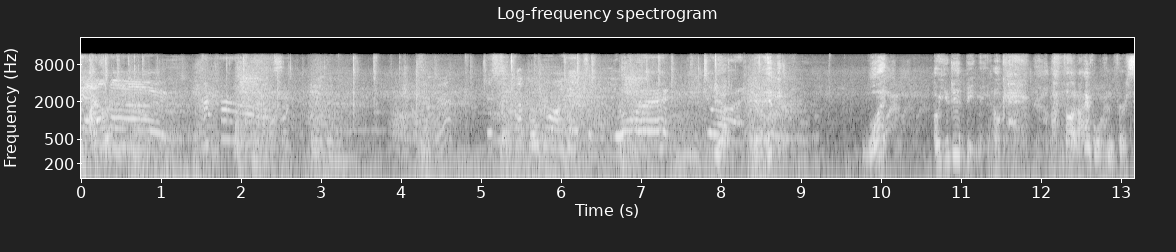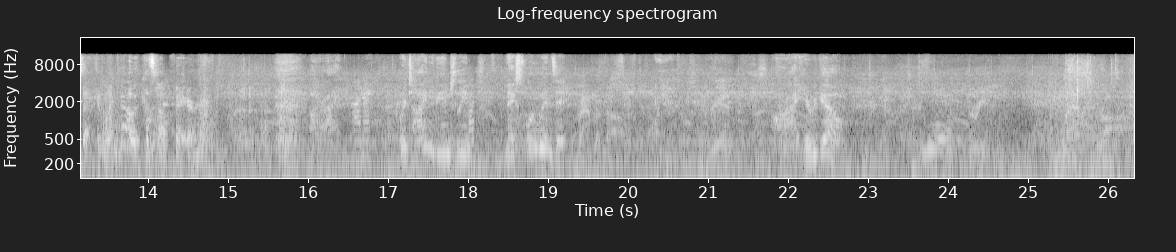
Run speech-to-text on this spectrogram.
I. Just a couple more hits and you're done. Yeah, yeah, hit me. What? Oh, you did beat me. Okay. I thought I won for a second. Like, no, that's not fair. Alright. We're tied, Evangeline. Next one wins it. Alright, here we go. Duel three. Let's rock.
